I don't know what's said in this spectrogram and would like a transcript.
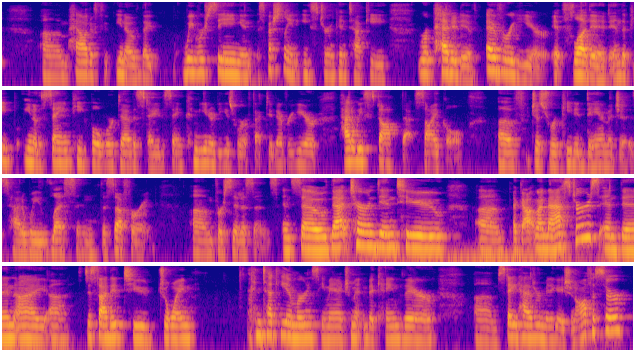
Um, how to, you know, they, we were seeing, in, especially in Eastern Kentucky, repetitive every year. It flooded, and the people, you know, the same people were devastated, the same communities were affected every year. How do we stop that cycle of just repeated damages? How do we lessen the suffering? Um, for citizens. And so that turned into um, I got my master's, and then I uh, decided to join Kentucky Emergency Management and became their um, state hazard mitigation officer.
